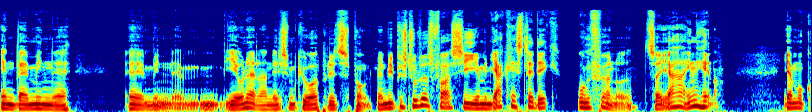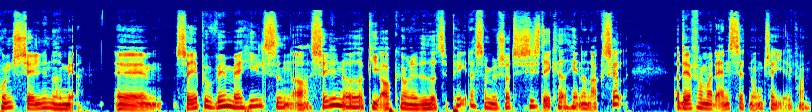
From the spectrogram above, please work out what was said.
end hvad min, øh, øh min øh, jævnaldrende ligesom gjorde på det tidspunkt. Men vi besluttede os for at sige, at jeg kan slet ikke udføre noget. Så jeg har ingen hænder. Jeg må kun sælge noget mere. Øh, så jeg blev ved med hele tiden at sælge noget og give opgaverne videre til Peter, som jo så til sidst ikke havde hænder nok selv, og derfor måtte ansætte nogen til at hjælpe ham.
